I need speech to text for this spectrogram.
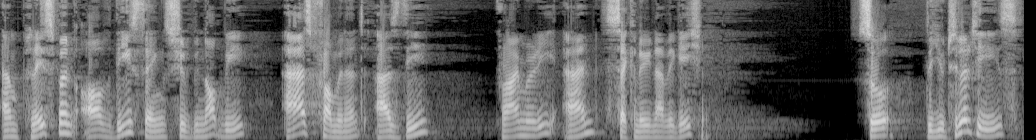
and placement of these things should not be as prominent as the primary and secondary navigation. So the utilities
